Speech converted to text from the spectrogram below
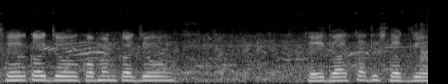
શેર કરજો કોમેન્ટ કરજો જય દ્વારકાધીશ લખજો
